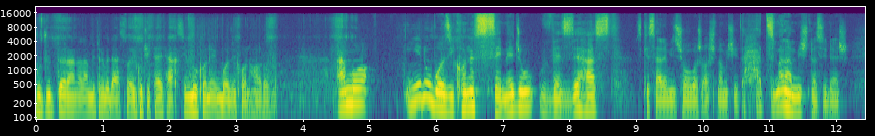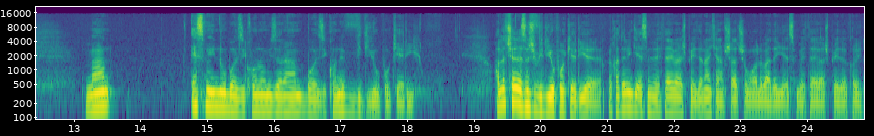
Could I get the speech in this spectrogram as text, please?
وجود دارن الان می‌تونه به دستهای کوچکتری تقسیم بکنه این بازیکن ها رو. اما یه نوع بازیکن سمج و وزه هست که سر میز شما باش آشنا میشید. حتما هم میشناسیدش. من اسم این نوع بازیکن رو می‌ذارم بازیکن ویدیو پوکری. حالا چرا اسمش ویدیو پوکریه؟ به خاطر اینکه اسم بهتری براش پیدا نکردم. شاید شما حالا بعدا یه اسم بهتری براش پیدا کنید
